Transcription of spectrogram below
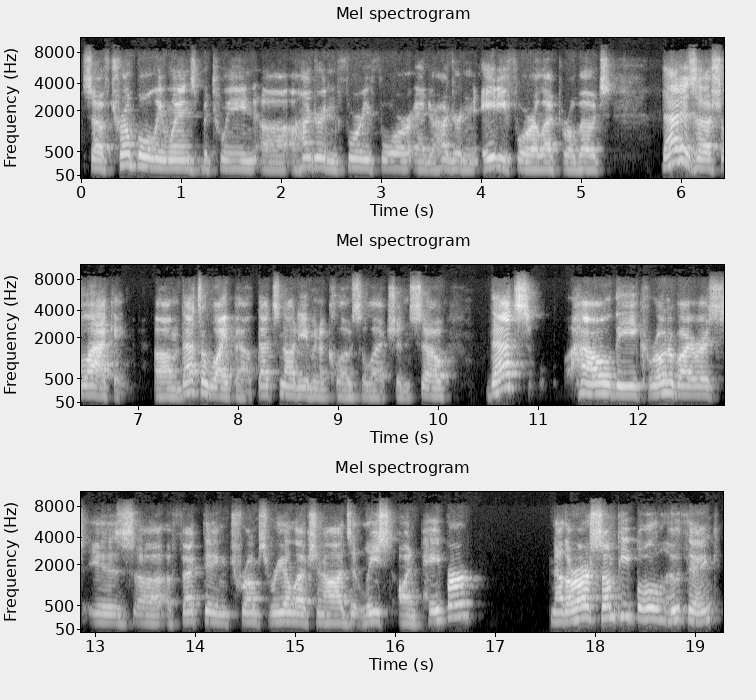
So if Trump only wins between uh, 144 and 184 electoral votes, that is a shellacking. Um, that's a wipeout. That's not even a close election. So that's how the coronavirus is uh, affecting Trump's reelection odds, at least on paper. Now, there are some people who think,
